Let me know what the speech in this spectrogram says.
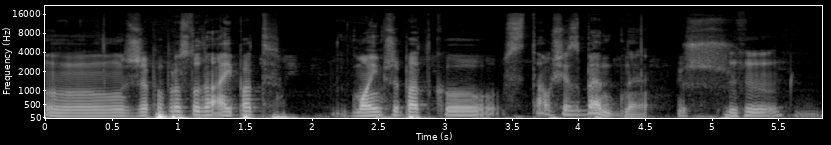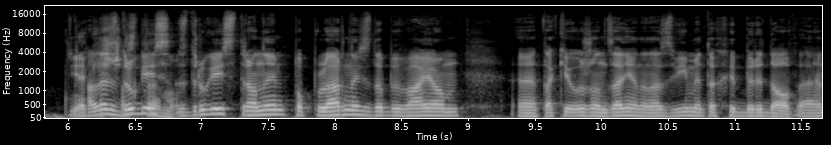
mm, że po prostu ten iPad moim przypadku stał się zbędny już mhm. Ale z drugiej, z drugiej strony popularność zdobywają e, takie urządzenia, no nazwijmy to hybrydowe,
